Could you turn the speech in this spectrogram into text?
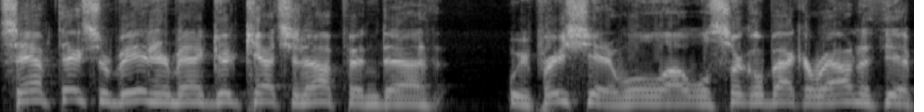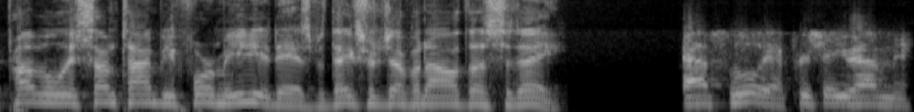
Sam, thanks for being here, man. Good catching up, and uh, we appreciate it. We'll uh, we'll circle back around with you probably sometime before media days. But thanks for jumping on with us today. Absolutely, I appreciate you having me.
